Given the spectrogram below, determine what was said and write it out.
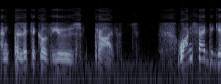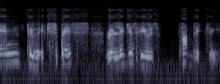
and political views private. Once they begin to express religious views publicly,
